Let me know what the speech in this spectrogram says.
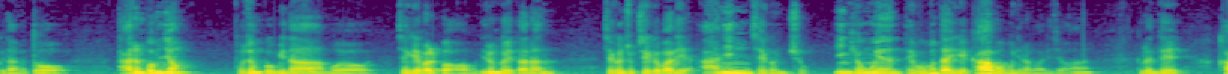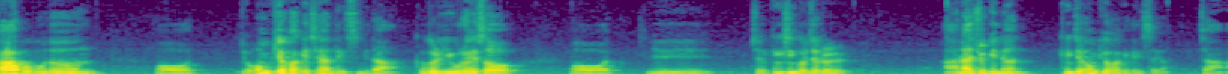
그 다음에 또 다른 법령, 도정법이나 뭐 재개발법 이런 거에 따른 재건축 재개발이 아닌 재건축인 경우에는 대부분 다 이게 가하 부분이란 말이죠. 그런데 가하 부분은 어, 좀 엄격하게 제한되어 있습니다. 그걸 이유로 해서 어, 이, 저 갱신 거절을 안 해주기는 굉장히 엄격하게 되어 있어요. 자,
